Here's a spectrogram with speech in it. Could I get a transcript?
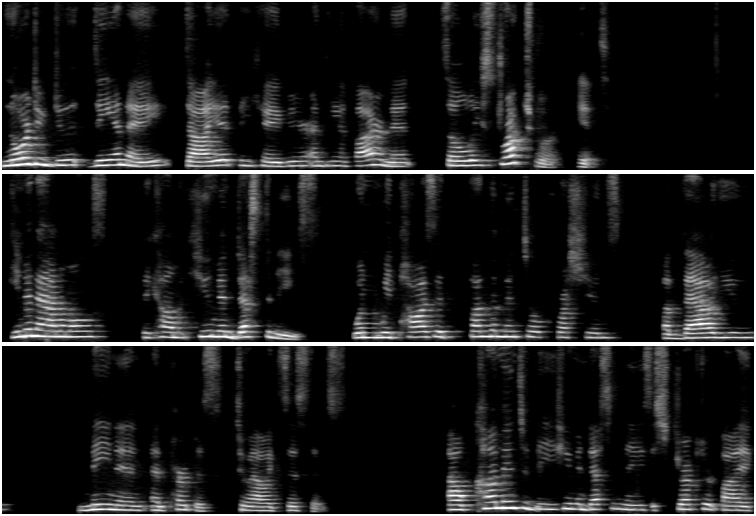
nor do DNA, diet, behavior, and the environment solely structure it. Human animals become human destinies when we posit fundamental questions of value, meaning, and purpose to our existence. Our coming to be human destinies is structured by a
